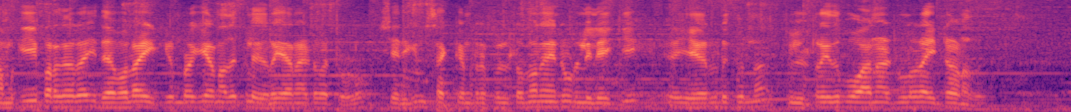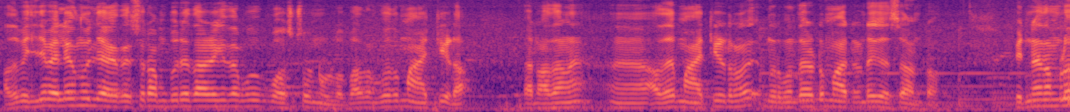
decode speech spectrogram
നമുക്ക് ഈ പറഞ്ഞ പോലെ ഇതേപോലെ അഴിക്കുമ്പോഴൊക്കെയാണ് അത് ക്ലിയർ ചെയ്യാനായിട്ട് പറ്റുള്ളൂ. ശരിക്കും സെക്കൻഡറി ഫിൽറ്റർ എന്ന് പറഞ്ഞാൽ അതിന്റെ ഉള്ളിലേക്ക് എയർ എടുക്കുന്ന ഫിൽറ്റർ ചെയ്ത് പോകാനായിട്ടുള്ള ഒരു ഐറ്റാണത് അത് വലിയ വിലയൊന്നുമില്ല. ഏകദേശം ഒരു അമ്പത് രൂപ താഴേക്ക് നമുക്ക് കോസ്റ്റ് വന്നുള്ളൂ. അപ്പോൾ നമുക്കത് മാറ്റിയിടാം. കാരണം അതാണ് അത് മാറ്റിയിടുന്നത് നിർബന്ധമായിട്ടും മാറ്റേണ്ട കേസാണ് കേട്ടോ പിന്നെ നമ്മൾ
